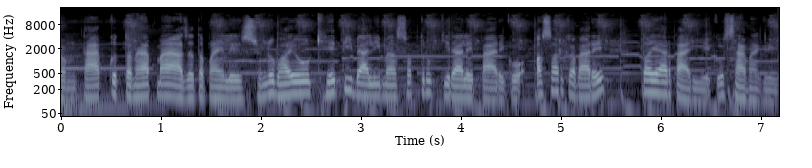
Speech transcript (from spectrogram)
कार्यक्रम तापको तनावमा आज तपाईँले सुन्नुभयो खेतीबालीमा शत्रु किराले पारेको असरका बारे तयार पारिएको सामग्री।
